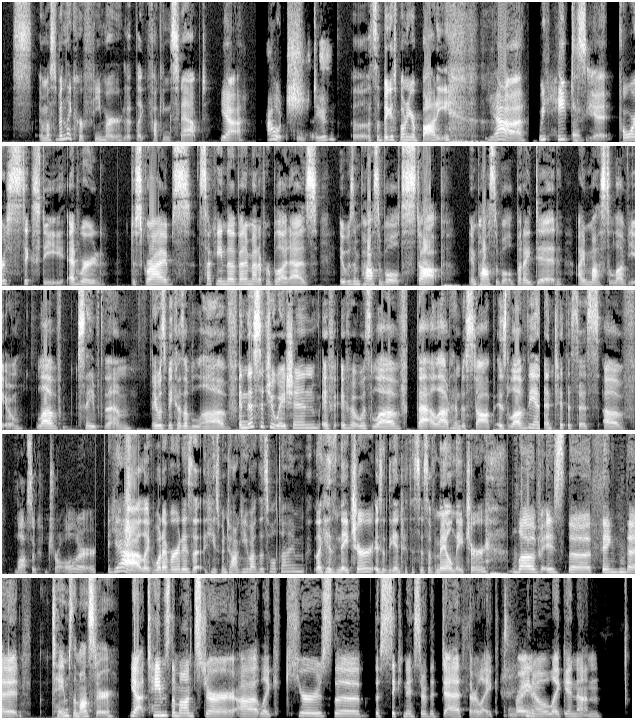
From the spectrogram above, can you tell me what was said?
It must have been like her femur that like fucking snapped. Yeah. Ouch, Jesus. dude. Ugh, that's the biggest bone in your body. Yeah. We hate to Okay. see it. 460. Edward describes sucking the venom out of her blood as it was impossible to stop. Impossible, but I did. I must love you. Love saved them. It was because of love. In this situation, if if it was love that allowed him to stop, is love the an- antithesis of Loss of control or yeah, like whatever it is that he's been talking about this whole time? Like his nature, is it the antithesis of male nature? love is the thing that Tames the monster. yeah, tames the monster, uh like cures the the sickness or the death or like Right. you know, like in um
